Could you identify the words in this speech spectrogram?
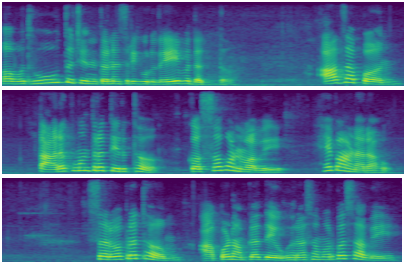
अवधूत चिंतन श्री गुरुदेव दत्त. आज आपण तारकमंत्र तीर्थ कसं बनवावे हे पाहणार आहोत. सर्वप्रथम आपण आपल्या देवघरासमोर बसावे.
